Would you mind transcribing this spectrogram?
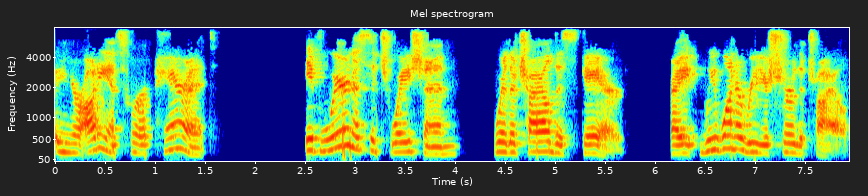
in your audience who are a parent, if we're in a situation where the child is scared, right, we want to reassure the child.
